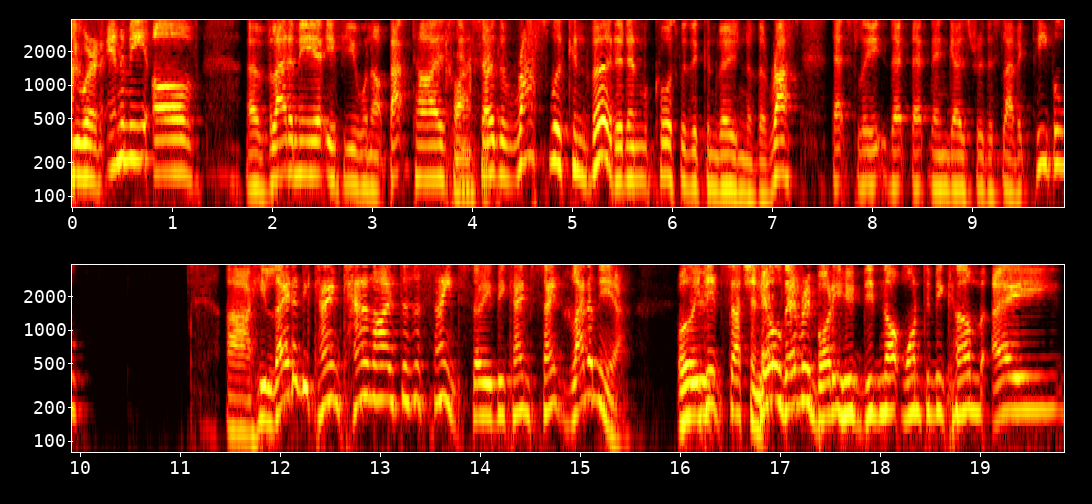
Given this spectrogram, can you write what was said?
you were an enemy of uh, Vladimir if you were not baptized. And so the Rus were converted, and of course, with the conversion of the Rus, that's le- that, that then goes through the Slavic people. Uh, he later became canonized as a saint, so he became Saint Vladimir. Well, he did such an. killed everybody who did not want to become a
